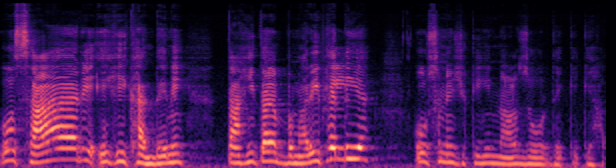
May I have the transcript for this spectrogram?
ਉਹ ਸਾਰੇ ਇਹੀ ਖਾਂਦੇ ਨੇ, ਤਾਂ ਹੀ ਤਾਂ ਬਿਮਾਰੀ ਫੈਲੀ ਹੈ। ਉਸ ਨੇ ਯਕੀਨ ਨਾਲ ਜ਼ੋਰ ਦੇ ਕੇ ਕਿਹਾ।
